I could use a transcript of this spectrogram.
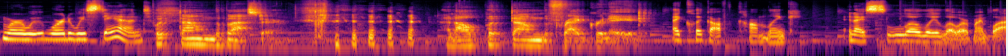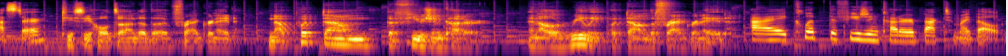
where we, where do we stand? Put down the blaster. and I'll put down the frag grenade. I click off the comm and I slowly lower my blaster. TC holds onto the frag grenade. Now put down the fusion cutter, and I'll really put down the frag grenade. I clip the fusion cutter back to my belt.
